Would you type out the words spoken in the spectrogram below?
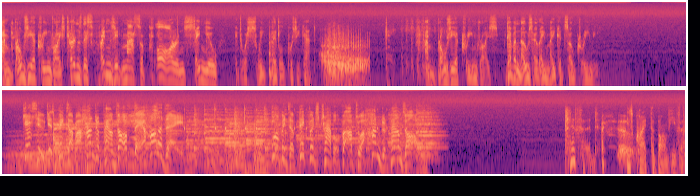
Ambrosia creamed rice turns this frenzied mass of claw and sinew into a sweet little pussycat. Ambrosia creamed rice. Devon knows how they make it so creamy. Guess who just picked up a hundred pounds off their holiday? Pop into Pickfords Travel for up to a hundred pounds off. Clifford is quite the bon vivant.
